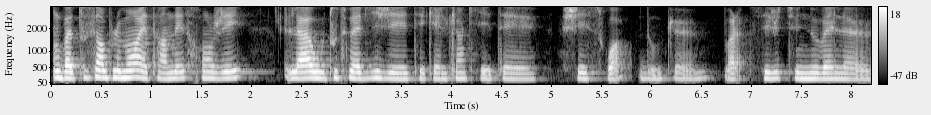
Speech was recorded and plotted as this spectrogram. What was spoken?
on va tout simplement être un étranger là où toute ma vie j'ai été quelqu'un qui était chez soi. Donc euh, voilà, c'est juste une nouvelle euh,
